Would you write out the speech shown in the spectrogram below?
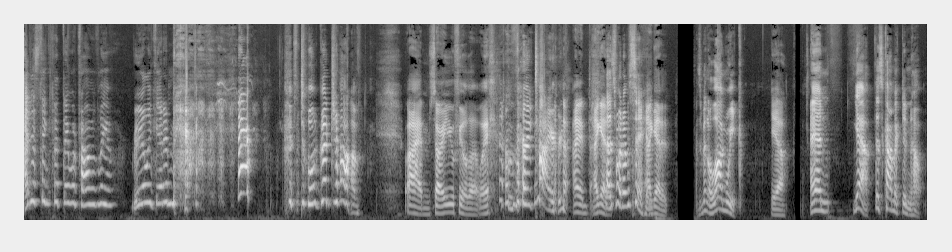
I just think that they would probably really get there. Do a good job. I'm sorry you feel that way. I'm very tired. I I get it. That's what I'm saying. I get it. It's been a long week. Yeah. And yeah, this comic didn't help.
